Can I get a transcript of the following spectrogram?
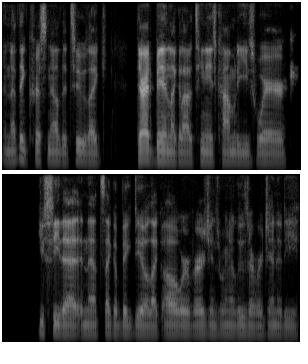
and I think Chris nailed it too. Like, there had been like a lot of teenage comedies where you see that, and that's like a big deal. Like, oh, we're virgins, we're gonna lose our virginity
